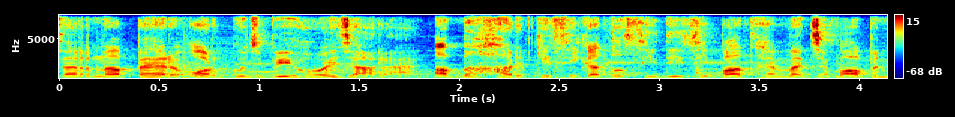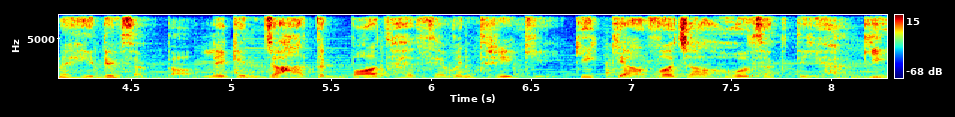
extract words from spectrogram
सर ना पैर और कुछ भी हो जा रहा है। अब हर किसी का तो सीधी सी बात है, मैं जवाब नहीं दे सकता। लेकिन जहाँ तक बात है सेवन थ्री की कि क्या वजह हो सकती है कि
